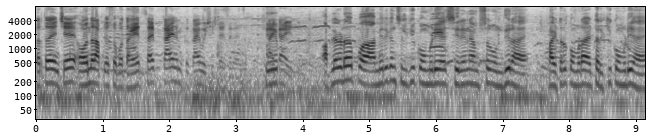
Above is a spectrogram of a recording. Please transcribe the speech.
खरं तर यांचे ऑनर आपल्यासोबत आहेत. साहेब काय नेमकं काय वैशिष्ट्य आहे सगळ्यांचं? काय हे- काय? आपल्याकडं प अमेरिकन सिल्की कोंबडी आहे सिरेन हॅमस्टर उंदीर आहे फायटर कोंबडा आहे टर्की कोंबडी आहे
